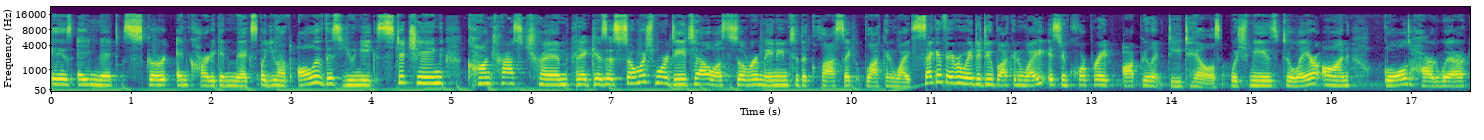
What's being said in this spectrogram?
is a knit skirt and cardigan mix, but you have all of this unique stitching, contrast trim, and it gives it so much more detail while still remaining to the classic black and white. Second favorite way to do black and white is to incorporate opulent details, which means to layer on gold hardware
